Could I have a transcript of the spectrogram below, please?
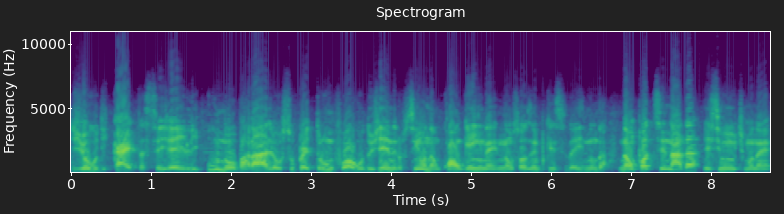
de jogo de cartas, seja ele Uno, baralho ou super trunfo algo do gênero? Sim ou não? Com alguém, né? Não sozinho, porque isso daí não dá. Não pode ser nada, esse último, né?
